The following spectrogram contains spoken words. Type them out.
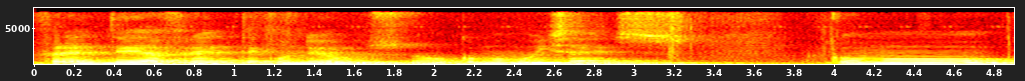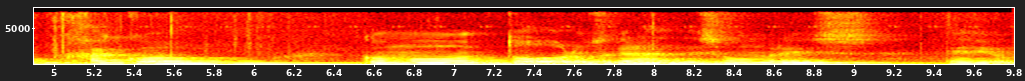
frente a frente con Dios, ¿no? como Moisés, como Jacob, como todos los grandes hombres de Dios.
